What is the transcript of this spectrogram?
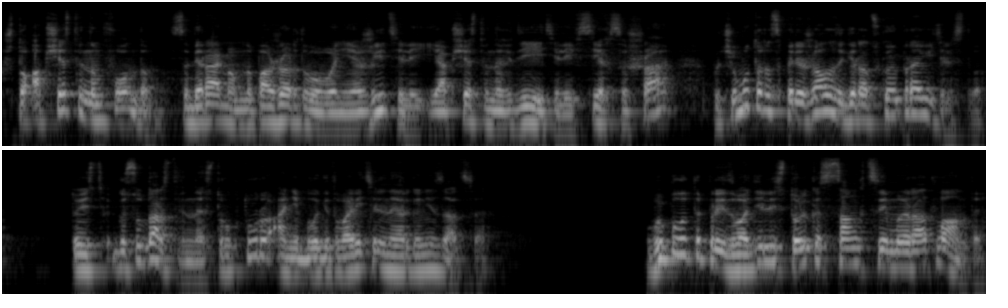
что общественным фондом, собираемым на пожертвования жителей и общественных деятелей всех США, почему-то распоряжалось городское правительство. То есть государственная структура, а не благотворительная организация. Выплаты производились только с санкцией мэра Атланты,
